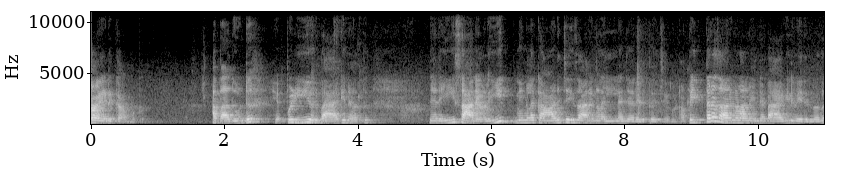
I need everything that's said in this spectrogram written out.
ആ എടുക്കാം നമുക്ക്. അപ്പം അതുകൊണ്ട് എപ്പോഴും ഈ ഒരു ബാഗിനകത്ത് ഞാൻ ഈ സാധനങ്ങൾ ഈ നിങ്ങളെ കാണിച്ച ഈ സാധനങ്ങളെല്ലാം ഞാൻ എടുത്ത് വെച്ചേക്കോട്ടെ. അപ്പൊ ഇത്ര സാധനങ്ങളാണ് എന്റെ ബാഗിൽ വരുന്നത്.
